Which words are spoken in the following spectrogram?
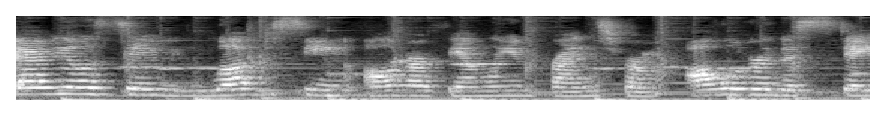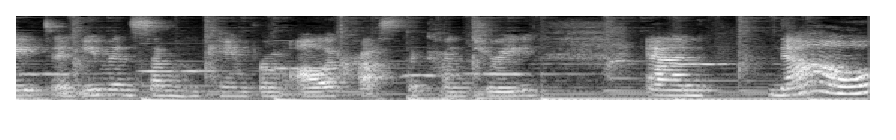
fabulous day. We loved seeing all of our family and friends from all over the state and even some who came from all across the country. And now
